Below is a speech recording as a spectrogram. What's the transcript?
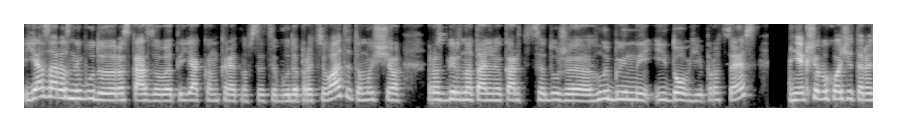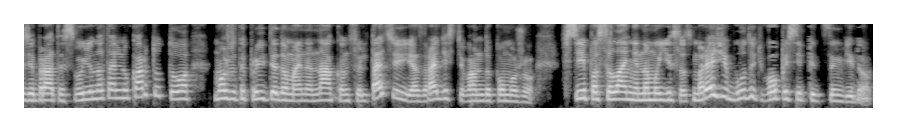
Я зараз не буду розказувати, як конкретно все це буде працювати, тому що розбір натальної карти це дуже глибинний і довгий процес. Якщо ви хочете розібрати свою натальну карту, то можете прийти до мене на консультацію, я з радістю вам допоможу. Всі посилання на мої соцмережі будуть в описі під цим відео.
